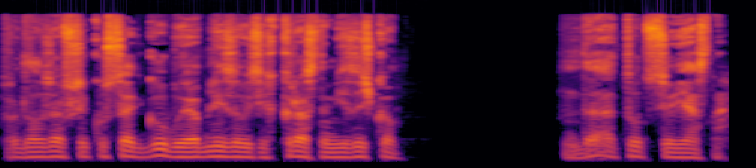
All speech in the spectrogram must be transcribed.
продолжавшей кусать губы и облизывать их красным язычком. Да, тут все ясно.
